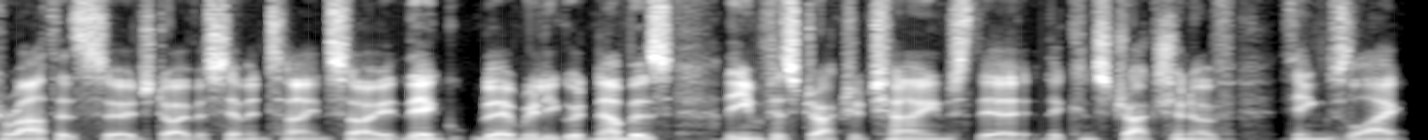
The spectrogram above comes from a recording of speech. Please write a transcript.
Karratha's surged over 17. So they're, they're really good numbers. The infrastructure change, the, the construction of things like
